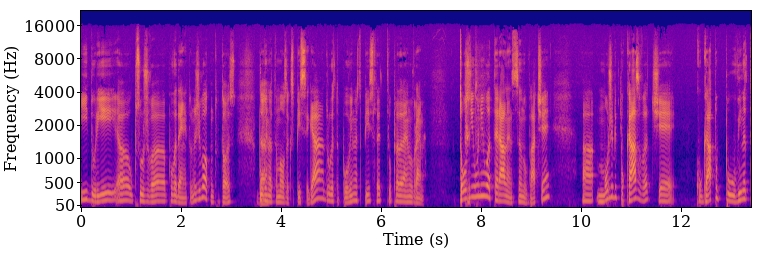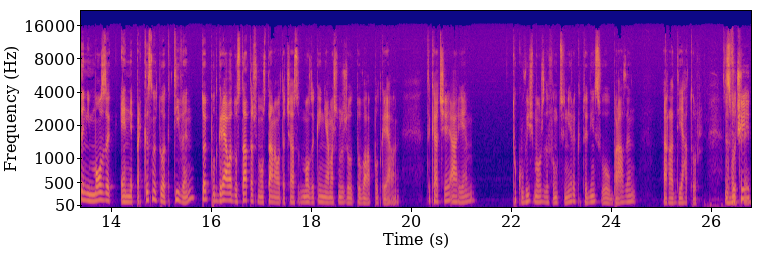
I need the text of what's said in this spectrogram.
и дори а, обслужва поведението на животното. Т.е. половината мозък спи сега, другата половина спи след определено време. Този унилатерален сън обаче а, може би показва, че когато половината ни мозък е непрекъснато активен, той подгрява достатъчно останалата част от мозъка и нямаш нужда от това подгряване. Така че REM токовиш може да функционира като един своеобразен радиатор. Звучи вътре.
